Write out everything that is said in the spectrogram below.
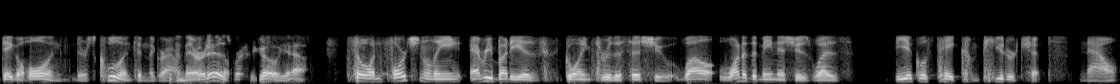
dig a hole and there's coolant in the ground. And there it is, ready to go. Yeah. So unfortunately, everybody is going through this issue. Well, one of the main issues was vehicles take computer chips now.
